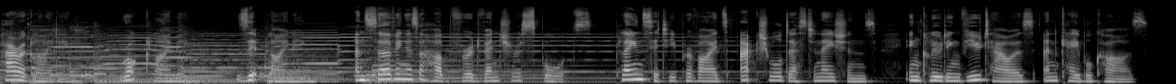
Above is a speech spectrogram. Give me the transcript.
paragliding, rock climbing, zip lining, and serving as a hub for adventurous sports, Plain City provides actual destinations, including view towers and cable cars.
